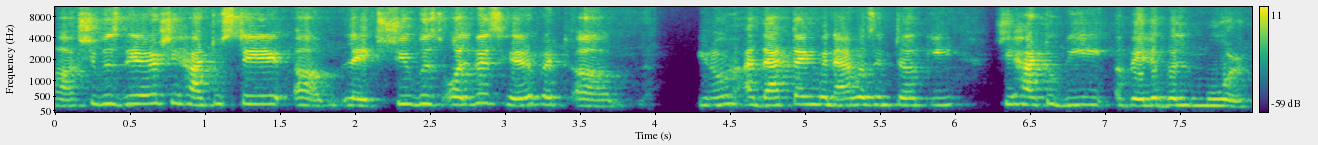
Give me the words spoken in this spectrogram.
Uh, she was there, she had to stay, uh, like she was always here, but uh, you know, at that time when I was in Turkey, she had to be available more.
